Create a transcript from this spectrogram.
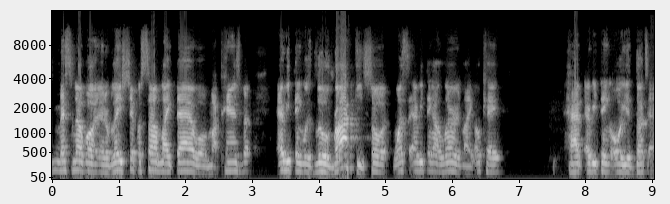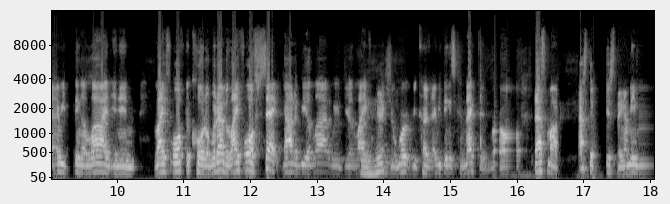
messing up or in a relationship or something like that, or my parents, everything was a little rocky. So once everything I learned, like, okay, have everything, all your ducks, everything aligned, and then life off the court or whatever, life offset, got to be aligned with your life mm-hmm. as your work because everything is connected, bro. That's my that's the biggest thing. I mean,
